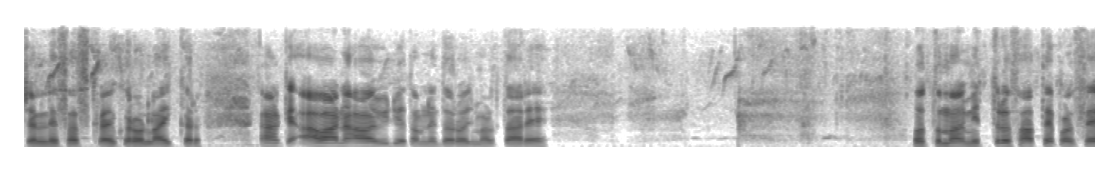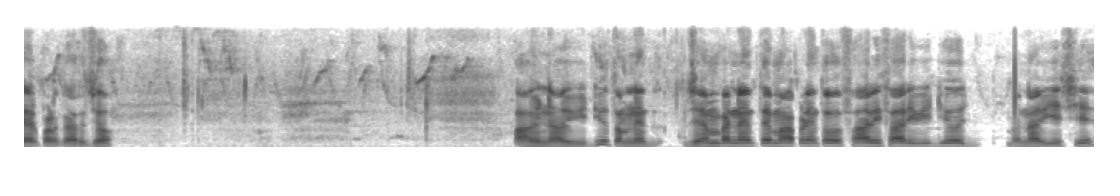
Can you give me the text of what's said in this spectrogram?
ચેનલને સબસ્ક્રાઈબ કરો, લાઈક કરો. કારણ કે આવા ને આવા વીડિયો તમને દરરોજ મળતા રહે. તો તમારા મિત્રો સાથે પણ શેર પણ કરજો. આવીને આવી વીડિયો તમને જેમ બને તેમ આપણે તો સારી સારી વીડિયો બનાવીએ છીએ.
